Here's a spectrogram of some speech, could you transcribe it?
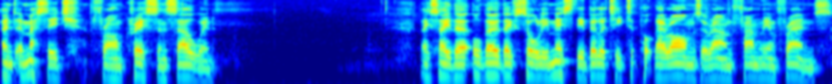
And a message from Chris and Selwyn. They say that although they've sorely missed the ability to put their arms around family and friends,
